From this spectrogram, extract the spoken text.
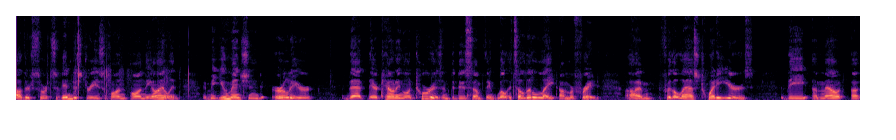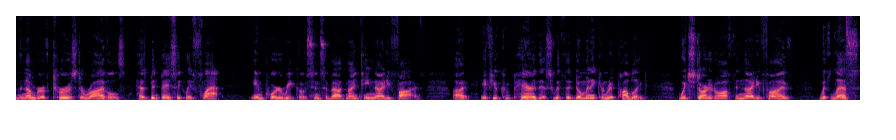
other sorts of industries on, on the island. I mean, you mentioned earlier that they're counting on tourism to do something. Well, it's a little late, I'm afraid. Um, for the last 20 years, the amount, uh, the number of tourist arrivals has been basically flat in Puerto Rico since about 1995. Uh, if you compare this with the Dominican Republic, which started off in 95 with less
